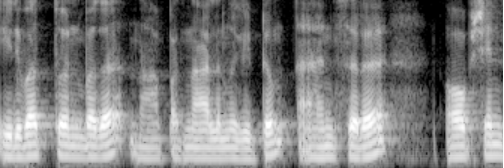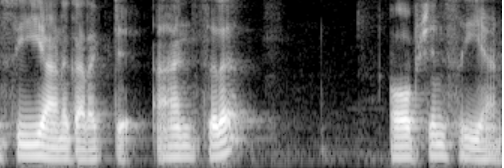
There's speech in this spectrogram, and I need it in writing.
ഇരുപത്തൊൻപത് നാൽപ്പത്തിനാലെന്ന് കിട്ടും. ആൻസർ ഓപ്ഷൻ സി ആണ് കറക്റ്റ് ആൻസർ ഓപ്ഷൻ സി ആണ്.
